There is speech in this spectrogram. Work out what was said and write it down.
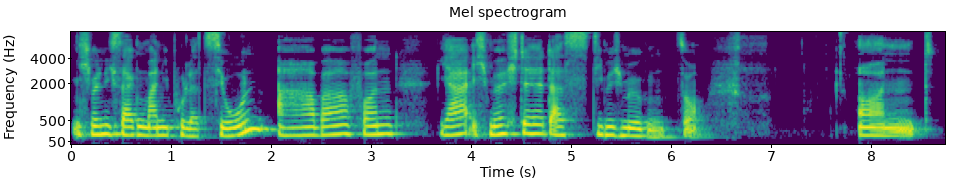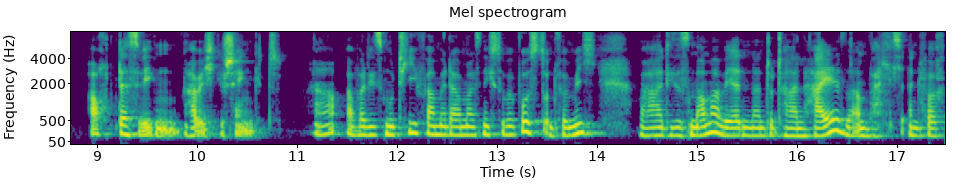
ich will nicht sagen Manipulation, aber von, ja, ich möchte, dass die mich mögen. So. Und auch deswegen habe ich geschenkt. Ja, aber dieses Motiv war mir damals nicht so bewusst. Und für mich war dieses Mama-Werden dann total heilsam, weil ich einfach,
